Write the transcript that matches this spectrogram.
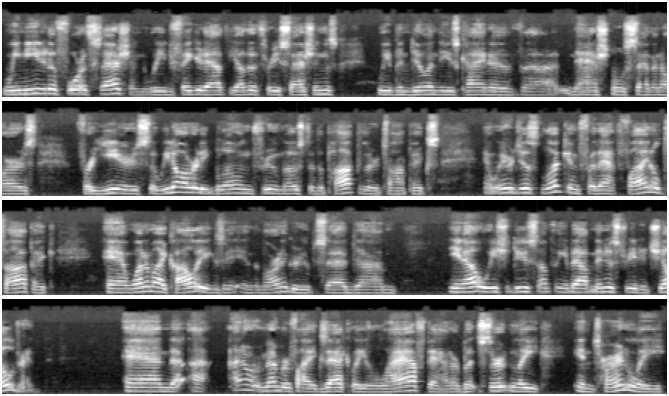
We needed a fourth session. We'd figured out the other three sessions. We've been doing these kind of uh, national seminars for years, so we'd already blown through most of the popular topics, and we were just looking for that final topic. And one of my colleagues in the Barna Group said, um, you know, we should do something about ministry to children. And I, I don't remember if I exactly laughed at her, but certainly internally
